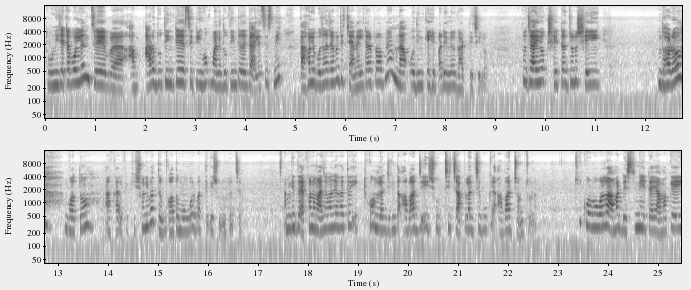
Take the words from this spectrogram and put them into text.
তো উনি যেটা বললেন যে আরও দু তিনটে সিটিং হোক মানে দু তিনটে ডায়ালিসিস নিই তাহলে বোঝা যাবে যে চ্যানেলটার প্রবলেম না ওই দিনকে হেপারিনের ঘাটতি ছিল। তো যাই হোক সেটার জন্য সেই, ধরো গত কালকে কি শনিবার তো? গত মঙ্গলবার থেকে শুরু হয়েছে। আমি কিন্তু এখনও মাঝে মাঝে হয়তো একটু কম লাগছে, কিন্তু আবার যেই সুচ্ছি চাপ লাগছে বুকে আবার যন্ত্রণা। কি করব বলো? আমার ডেস্টিনি এটাই। আমাকে এই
